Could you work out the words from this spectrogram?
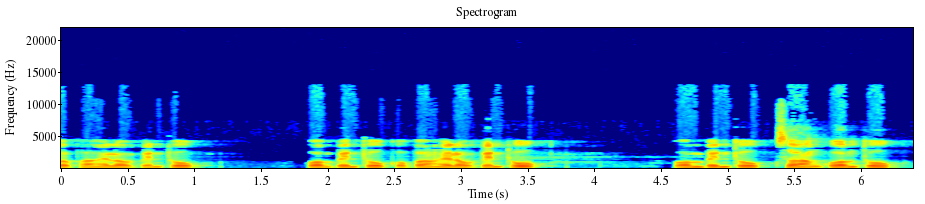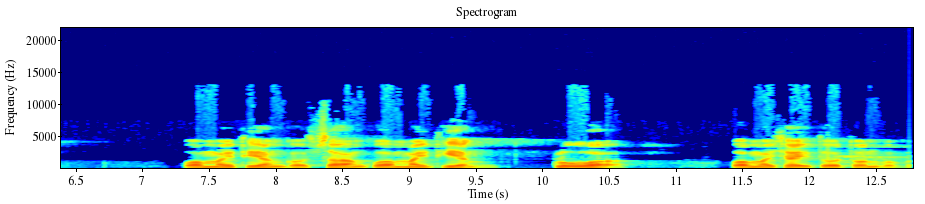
ก็พาให้เราเป็นทุกข์ความเป็นทุกข์ก็พาให้เราเป็นทุกข์ความเป็นทุกข์สร้างความทุกข์ความไม่เที่ยงก็สร้างความไม่เที่ยงกลัว ความไม่ใช่ตัวตนก็ไป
